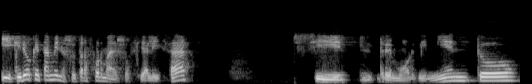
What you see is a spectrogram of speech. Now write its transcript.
Y creo que también es otra forma de socializar sin remordimiento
